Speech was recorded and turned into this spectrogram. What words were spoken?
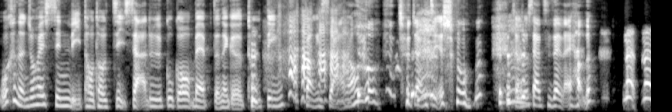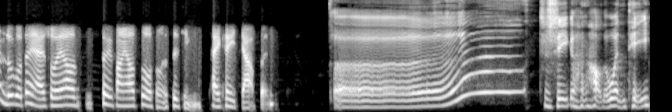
我可能就会心里偷偷记下，就是 Google Map 的那个图钉放一下，然后就这样结束，想说下次再来好了。那那如果对你来说要对方要做什么事情才可以加分？呃，这是一个很好的问题。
